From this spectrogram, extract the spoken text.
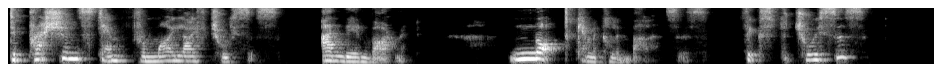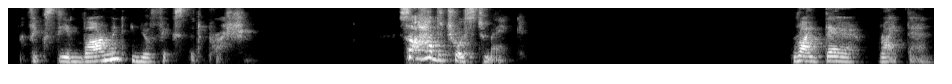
depression stemmed from my life choices and the environment, not chemical imbalances. Fix the choices, fix the environment, and you'll fix the depression. So I had a choice to make. Right there, right then.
